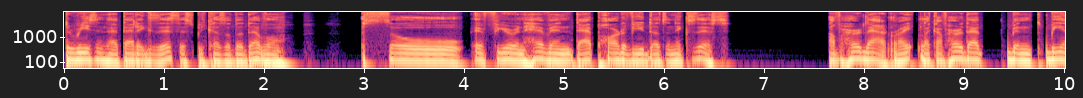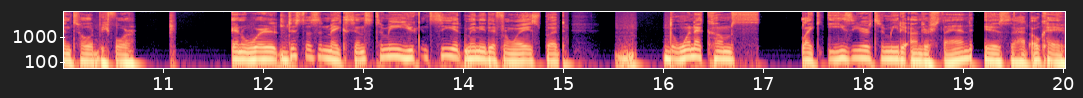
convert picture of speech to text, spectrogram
The reason that that exists is because of the devil. So if you're in heaven, that part of you doesn't exist. I've heard that, right? Like I've heard that been being told before. And where this doesn't make sense to me, you can see it many different ways, but the one that comes like easier to me to understand is that okay,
